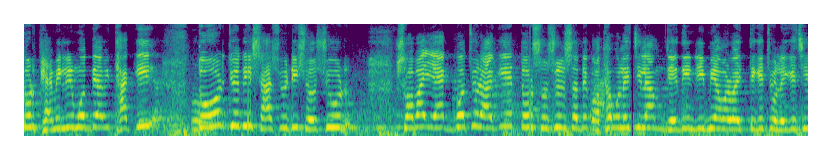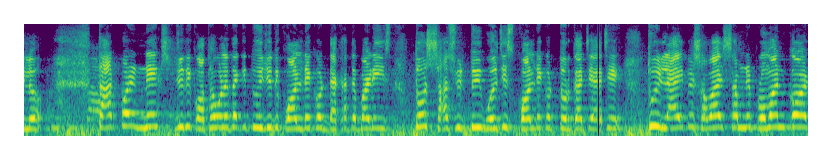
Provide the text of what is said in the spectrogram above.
তোর ফ্যামিলির মধ্যে আমি থাকি। তোর যদি শাশুড়ি, শ্বশুর সবাই এক বছর আগে তোর শ্বশুরের সাথে কথা বলেছিলাম, যেদিন রিমি আমার বাড়ি থেকে চলে গেছিল। তারপরে নেক্সট যদি কথা বলে থাকি, তুই যদি কল রেকর্ড দেখাতে পারিস, তোর শাশুড়ি, তুই বলছিস কল রেকর্ড তোর কাছে আছে। তুই লাইভে সবার সামনে প্রমাণ কর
